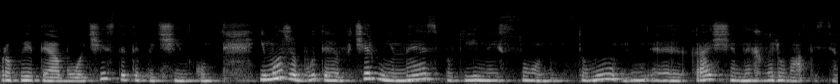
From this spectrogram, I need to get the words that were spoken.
пропити, або очистити печінку. І може бути в червні неспокійний сон, тому е, краще не хвилюватися.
